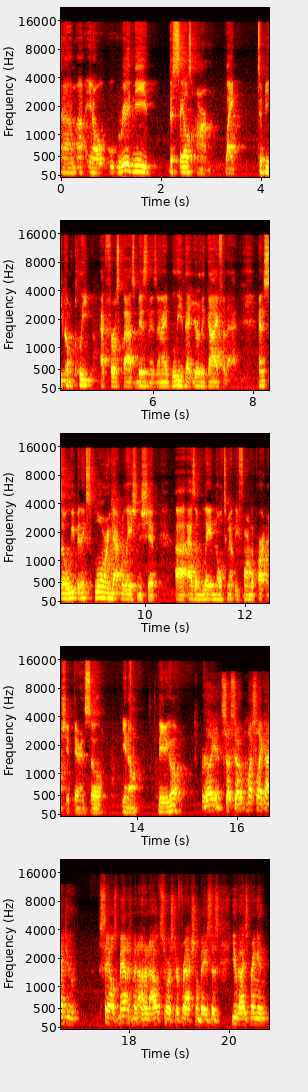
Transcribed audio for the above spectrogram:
um, uh, you know, really need the sales arm, like to be complete at first class business, and I believe that you're the guy for that." And so we've been exploring that relationship uh, as of late, and ultimately formed a partnership there. And so, you know, there you go. Brilliant. So, so much like I do sales management on an outsourced or fractional basis, you guys bring in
